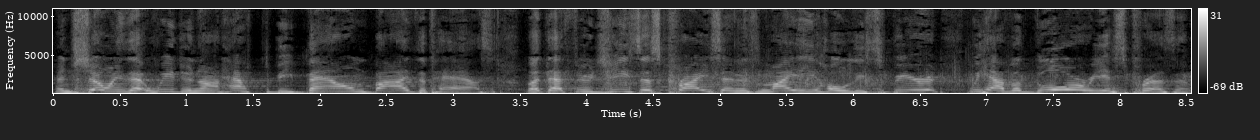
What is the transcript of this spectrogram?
and showing that we do not have to be bound by the past, but that through Jesus Christ and his mighty Holy Spirit, we have a glorious present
